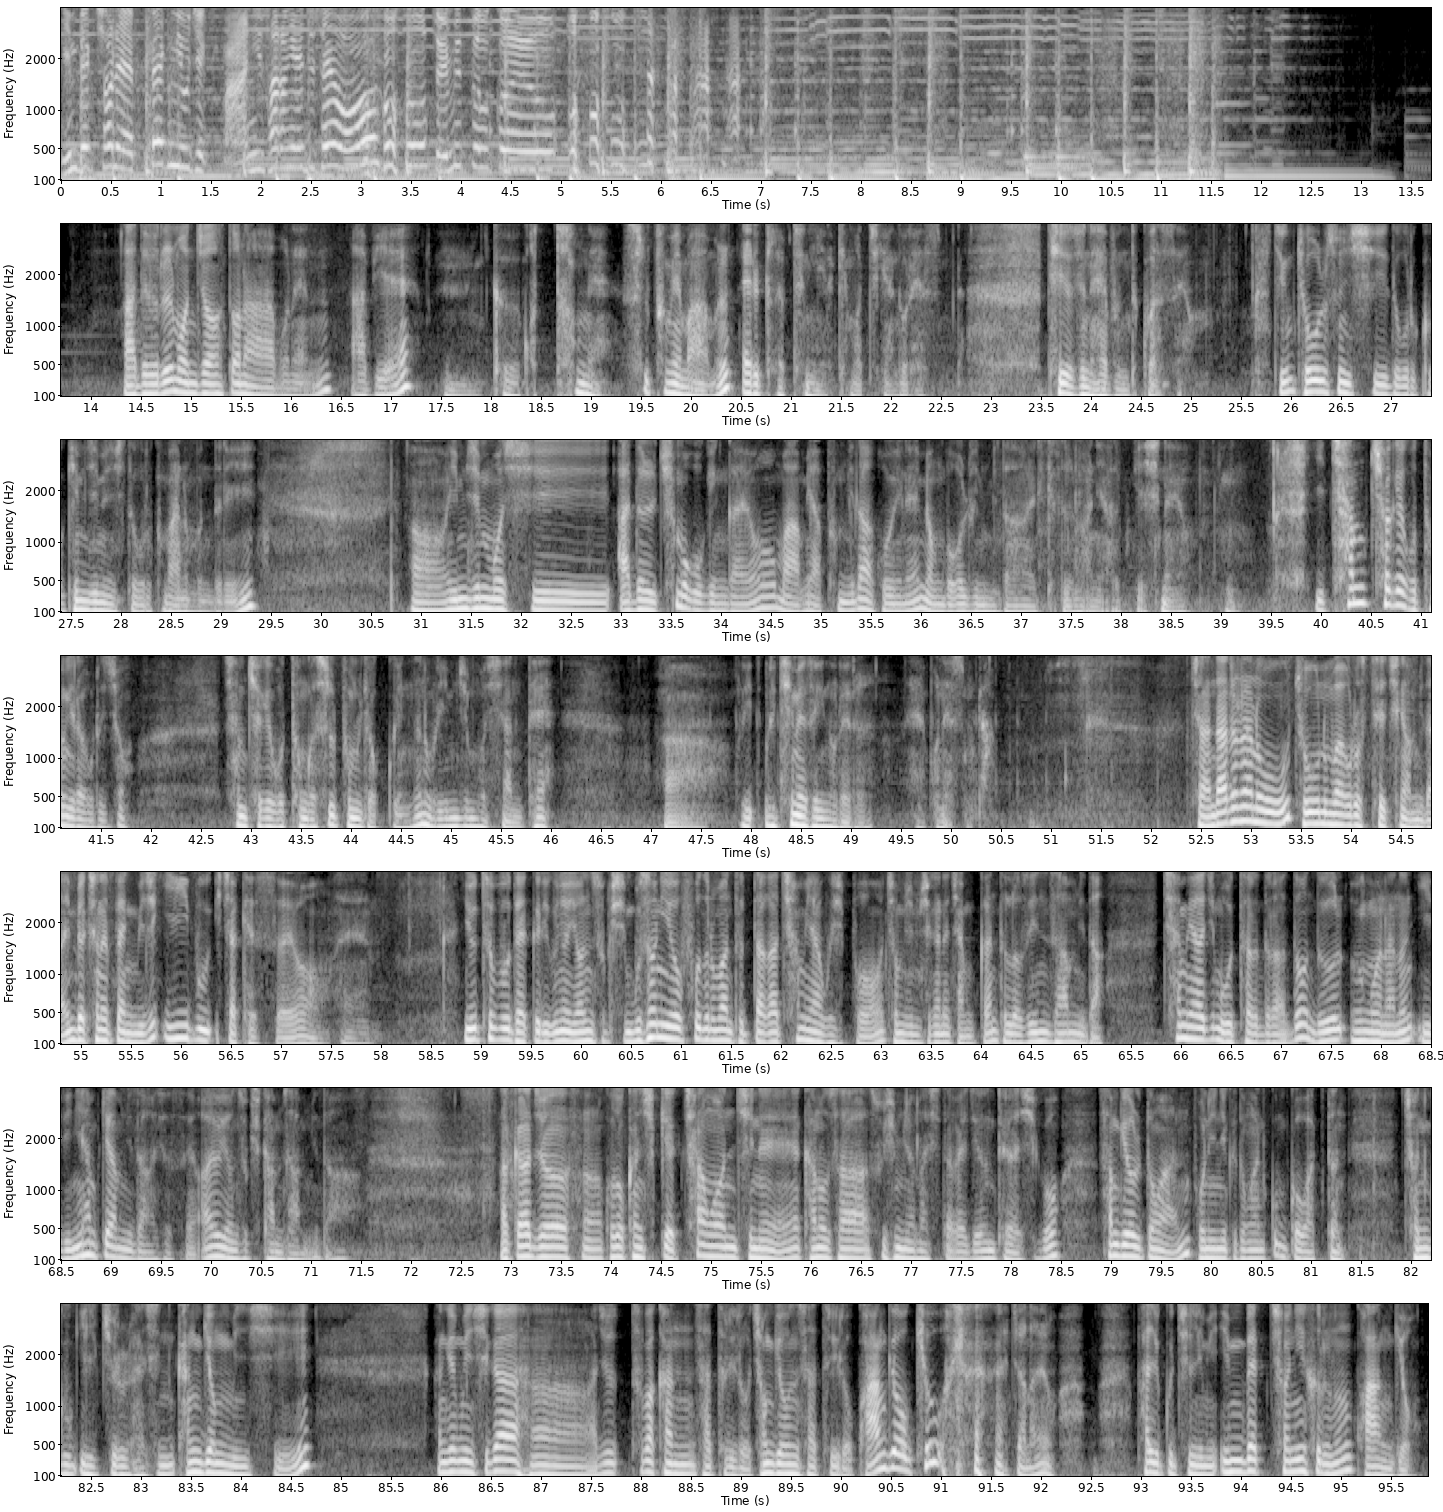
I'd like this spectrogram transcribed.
임백천의 백뮤직 많이 사랑해 주세요 재밌을 거예요 아들을 먼저 떠나보낸 아비의 음, 그 고통의 슬픔의 마음을 에릭 클랩튼이 이렇게 멋지게 노래했습니다. Tears in Heaven 듣고 왔어요. 지금 조울순 씨도 그렇고 김지민 씨도 그렇고 많은 분들이 어, 임진모 씨 아들 추모곡인가요? 마음이 아픕니다. 고인의 명복을 빕니다. 이렇게들 많이 알고 계시네요. 음. 이 참척의 고통이라고 그러죠. 참척의 고통과 슬픔을 겪고 있는 우리 임진모 씨한테 아, 우리 우리 팀에서 이 노래를 예, 보냈습니다. 자, 나른한 오후 좋은 음악으로 스트레칭합니다. 인백천의 백뮤직 2부 시작했어요. 예. 유튜브 댓글이군요. 연숙 씨, 무선 이어폰으로만 듣다가 참여하고 싶어 점심시간에 잠깐 들러서 인사합니다. 참여하지 못하더라도 늘 응원하는 1인이 함께 합니다. 하셨어요. 아유, 연숙 씨 감사합니다. 아까 저 어, 고독한 식객 창원 진해에 간호사 수십 년 하시다가 이제 은퇴하시고 3개월 동안 본인이 그동안 꿈꿔왔던 전국 일주를 하신 강경민 씨. 강경민 씨가 어, 아주 투박한 사투리로 정겨운 사투리로 광교 큐 했잖아요. 8697님이 임백천이 흐르는 광교.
